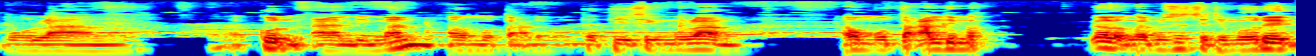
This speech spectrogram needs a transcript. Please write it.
Mulang kun aliman atau muta'aliman jadi sing mulang atau muta'aliman kalau nggak bisa jadi murid.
